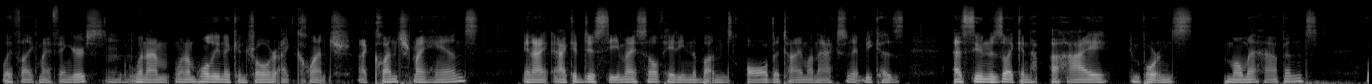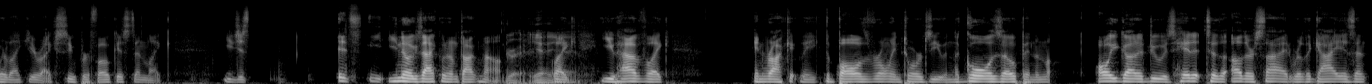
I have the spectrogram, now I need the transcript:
with like my fingers. Mhm. When I'm when I'm holding a controller, I clench. I clench my hands and I, I could just see myself hitting the buttons all the time on accident because as soon as like an, a high importance moment happens where like you're like super focused and like you just it's you know exactly what I'm talking about Right. Yeah. yeah, like yeah. you have like in Rocket League, the ball is rolling towards you and the goal is open and all you got to do is hit it to the other side where the guy isn't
